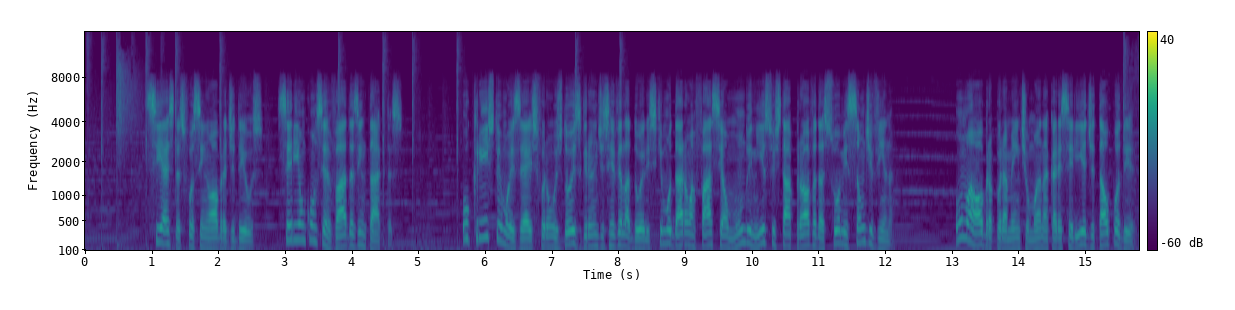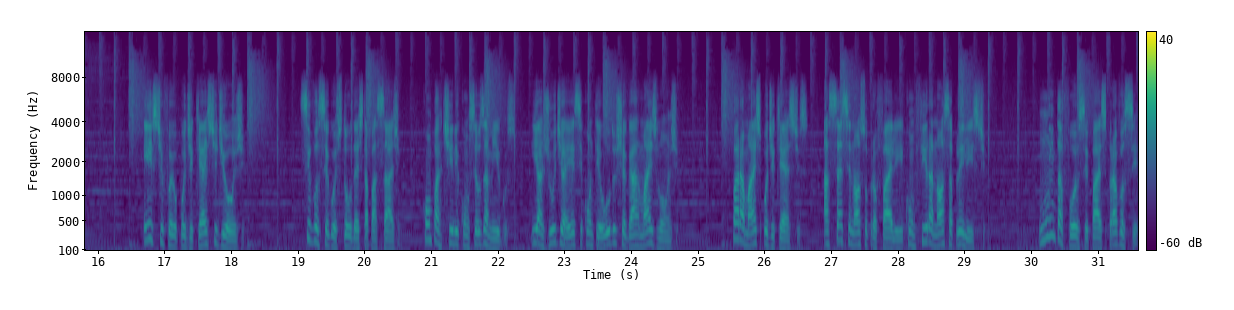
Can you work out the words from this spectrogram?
Se estas fossem obra de Deus, seriam conservadas intactas. O Cristo e Moisés foram os dois grandes reveladores que mudaram a face ao mundo e nisso está a prova da sua missão divina. Uma obra puramente humana careceria de tal poder. Este foi o podcast de hoje. Se você gostou desta passagem, compartilhe com seus amigos e ajude a esse conteúdo chegar mais longe. Para mais podcasts, acesse nosso profile e confira nossa playlist. Muita força e paz para você.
